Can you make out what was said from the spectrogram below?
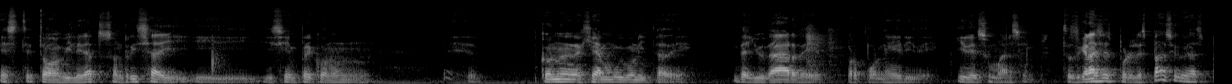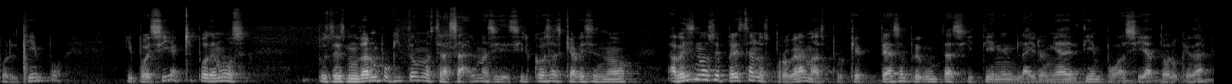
este, tu amabilidad, tu sonrisa y, y, siempre con, un, eh, con una energía muy bonita de, de, ayudar, de proponer y de, y de sumar siempre. Entonces, gracias por el espacio, gracias por el tiempo. Y pues sí, aquí podemos pues, desnudar un poquito nuestras almas y decir cosas que a veces no a veces no se prestan los programas porque te hacen preguntas y tienen la ironía del tiempo así a todo lo que da.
